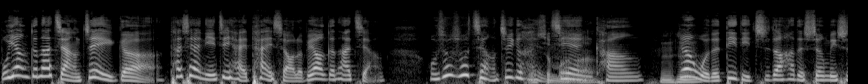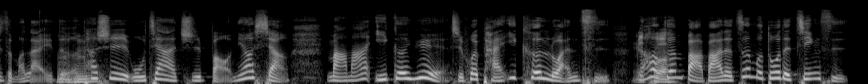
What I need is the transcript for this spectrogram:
不要跟他讲这个。他现在年纪还太小了，不要跟他讲。我就说讲这个很健康，让我的弟弟知道他的生命是怎么来的。他是无价之宝。你要想，妈妈一个月只会排一颗卵子，然后跟爸爸的这么多的精子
